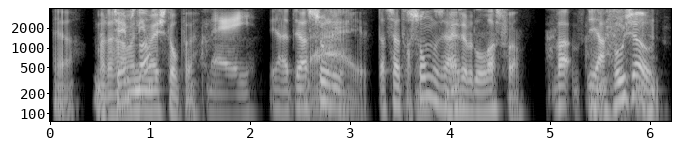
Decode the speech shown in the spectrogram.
ja. Maar daar James gaan we niet Last? mee stoppen. Nee. Ja, ja sorry. Nee. Dat zou het gezonde zijn. Mensen hebben er last van. Wa- ja, hoezo?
